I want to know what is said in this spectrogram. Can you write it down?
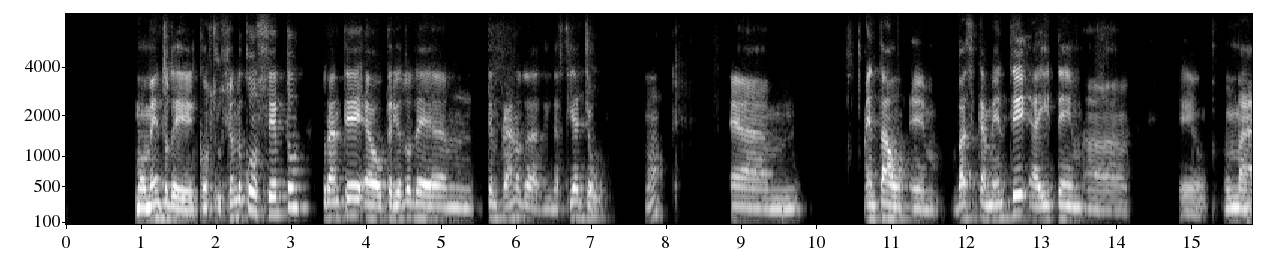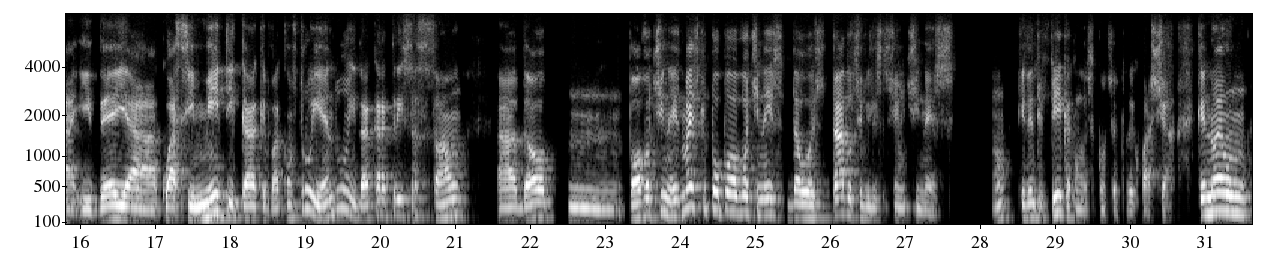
momento de construção do conceito durante eh, o período de, um, temprano da dinastia Zhou. Um, então, basicamente, aí tem uh, uma ideia quase mítica que vai construindo e dá caracterização uh, do um, povo chinês, mais que o povo chinês, do Estado civilização chinês, não? que identifica com esse conceito de Huaxia, que não é um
